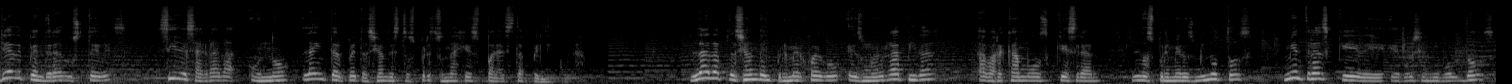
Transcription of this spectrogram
Ya dependerá de ustedes si les agrada o no la interpretación de estos personajes para esta película. La adaptación del primer juego es muy rápida, abarcamos que serán los primeros minutos, mientras que de Resident Evil 2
